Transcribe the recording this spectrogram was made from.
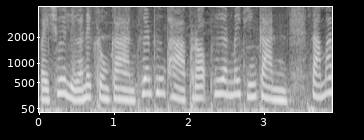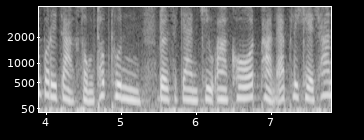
ไปช่วยเหลือในโครงการเพื่อนพึ่งพาเพราะเพื่อนไม่ทิ้งกัน สามารถบริจาคสมทบทุน โดยสแกน QR code ผ่านแอปพลิเคชัน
